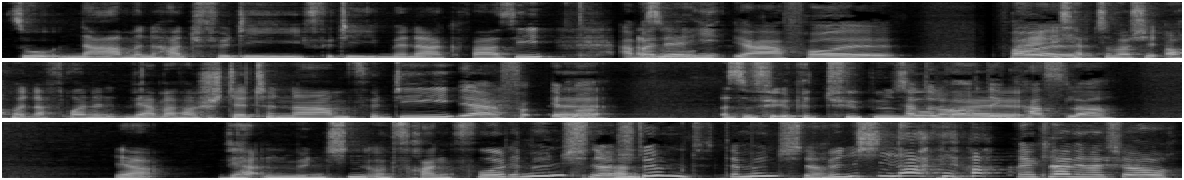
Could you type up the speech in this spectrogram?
so Namen hat für die, für die Männer quasi? Aber also, der, ja, voll. Voll. weil ich habe zum Beispiel auch mit einer Freundin, wir haben einfach Städtenamen für die. ja, f- immer. Äh, also für ihre Typen ich so. hatte doch auch den Kassler. Ja, wir hatten München und Frankfurt. Der Münchner, Dann- stimmt. Der Münchner. München, ja. ja, klar, den hatte ich auch.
